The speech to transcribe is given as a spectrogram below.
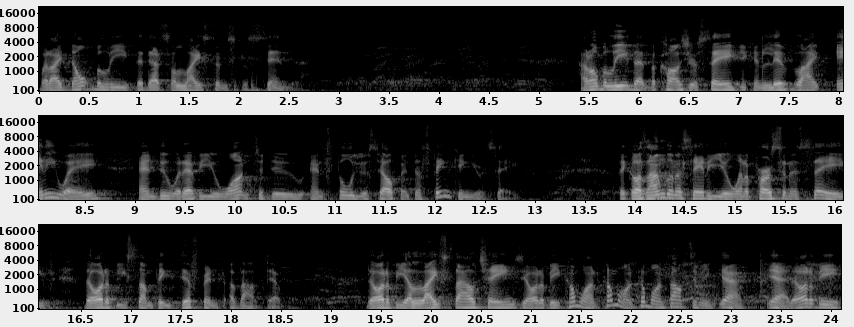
but I don't believe that that's a license to sin. I don't believe that because you're saved, you can live life anyway and do whatever you want to do and fool yourself into thinking you're saved. Because I'm going to say to you, when a person is saved, there ought to be something different about them. There ought to be a lifestyle change. There ought to be, come on, come on, come on, talk to me. Yeah, yeah, there ought to be,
